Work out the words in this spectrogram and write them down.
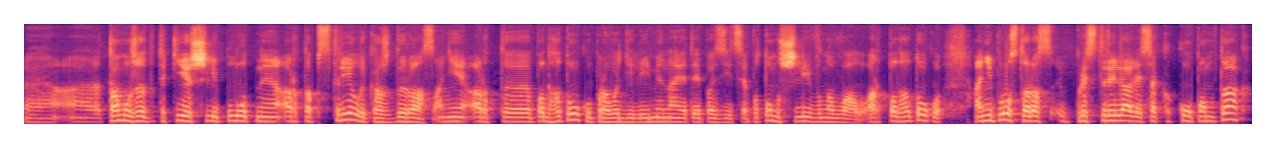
Э, э, Там уже такие шли плотные артобстрелы каждый раз. Они артподготовку проводили именно этой позиции, а потом шли в навал. Артподготовку. Они просто раз пристрелялись к окопам так,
